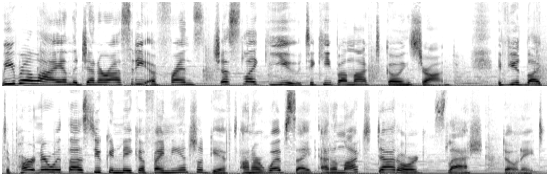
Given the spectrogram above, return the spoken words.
we rely on the generosity of friends just like you to keep Unlocked going strong. If you'd like to partner with us, you can make a financial gift on our website at unlocked.org/donate.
